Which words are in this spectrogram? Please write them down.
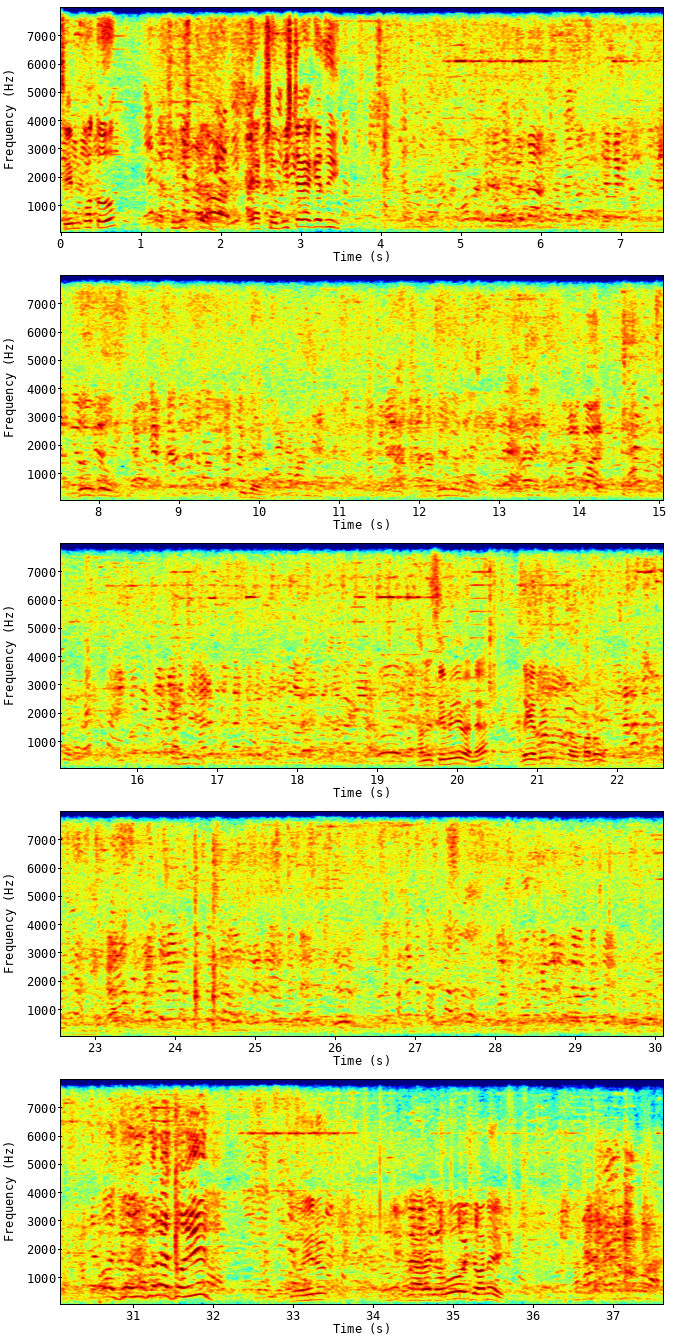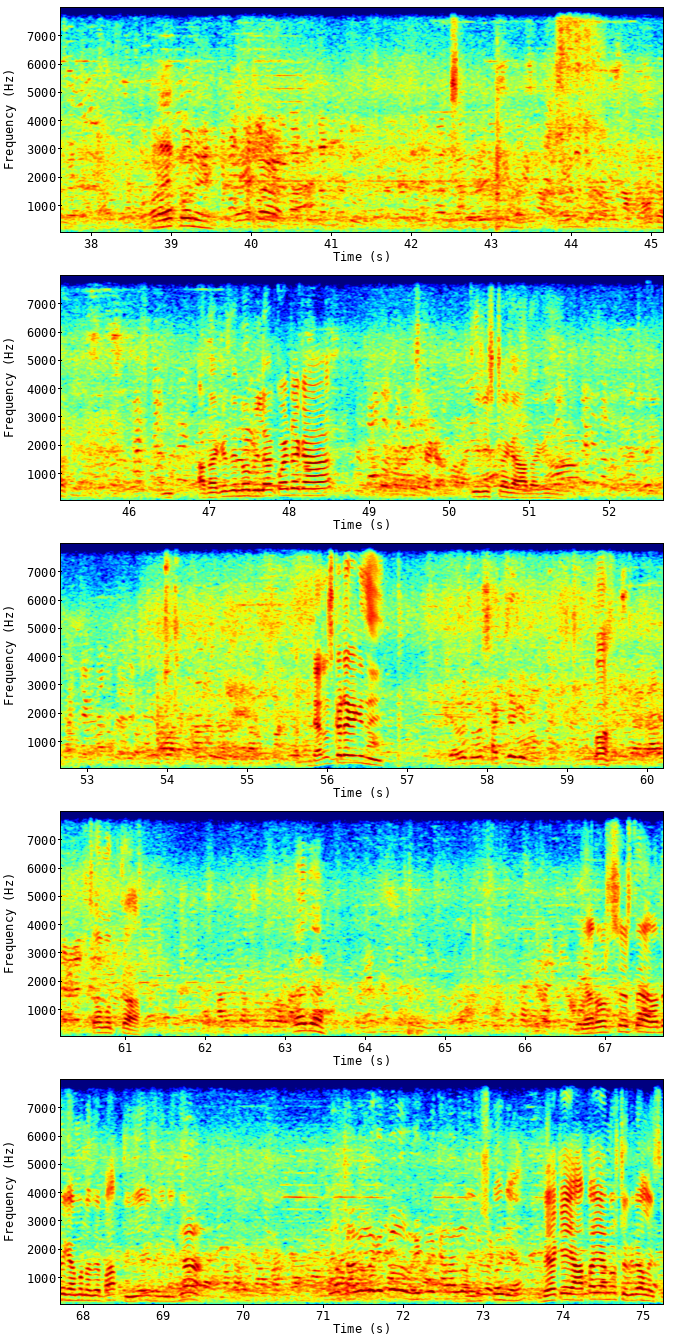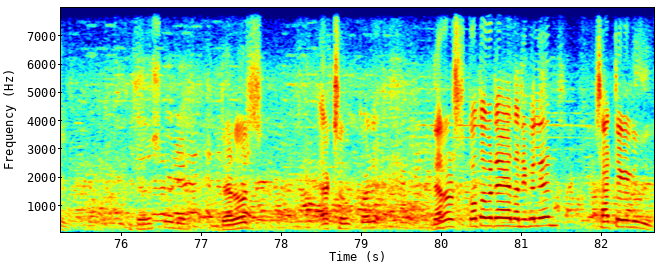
সিম কত? একশো বিশ টাকা কেজি। তাহলে সিমই নেবে না দেখে দেখে ভালো। জহির মানে ওই যে অনেক। অনেক আধা কেজি নবিলা কয় টাকা? তিরিশ টাকা আধা কেজি। ঢেঁড়স কয় টাকা কেজি? ষাট টাকা কেজি। বাহ চমৎকার। এই যে ঢেঁড়স শেষ থেকে আলাদা কেমন আছে বাতি গেছে নাকি? না কালার লাগে তো এইগুলো কালার ব্যাকে আতাই নষ্ট করে হালাইছে ঢেঁড়স একশো করে। ঢেঁড়স কত টাকা জানি কইলেন? ষাট টাকা কেজি।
